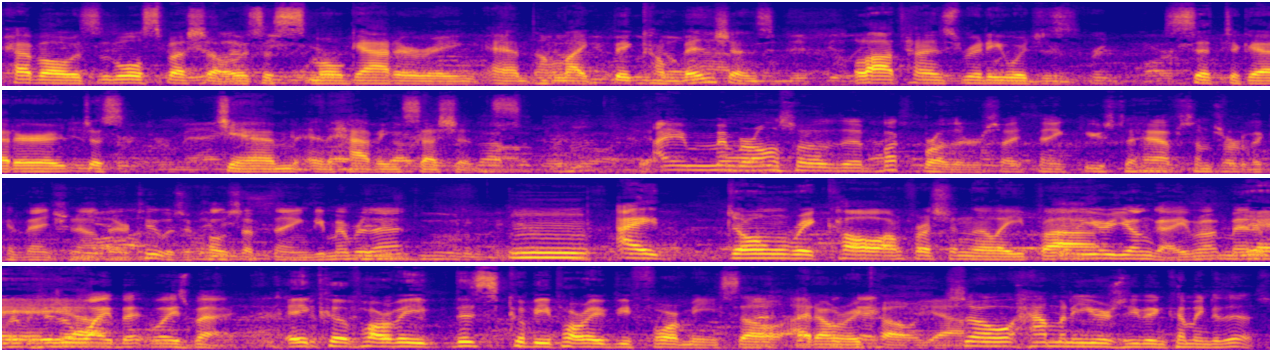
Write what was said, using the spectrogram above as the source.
Pebble is a little special. It's a small gathering, and unlike big conventions, a lot of times really we just sit together, just jam and having sessions. I remember also the Buck Brothers. I think used to have some sort of a convention out there too. It was a close-up thing. Do you remember that? Mm, I don't recall, unfortunately. But well, you're a young guy. You remember yeah, yeah, yeah. Way, ways back. It could probably this could be probably before me, so I don't okay. recall. Yeah. So how many years have you been coming to this?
